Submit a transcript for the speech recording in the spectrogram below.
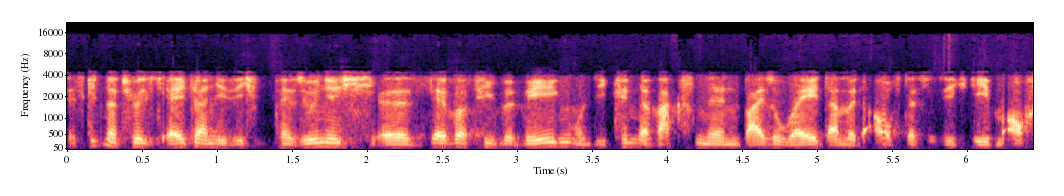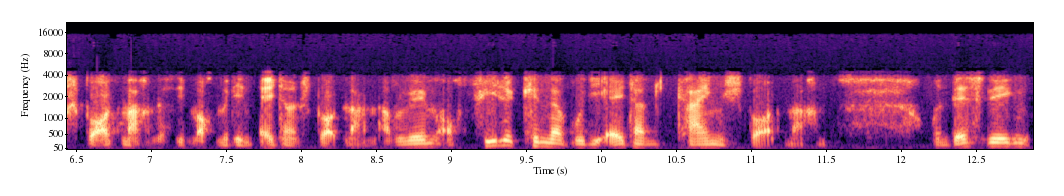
es gibt natürlich Eltern, die sich persönlich äh, selber viel bewegen und die Kinder wachsen dann, by the way, damit auf, dass sie sich eben auch Sport machen, dass sie eben auch mit den Eltern Sport machen. Aber wir haben auch viele Kinder, wo die Eltern keinen Sport machen. Und deswegen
